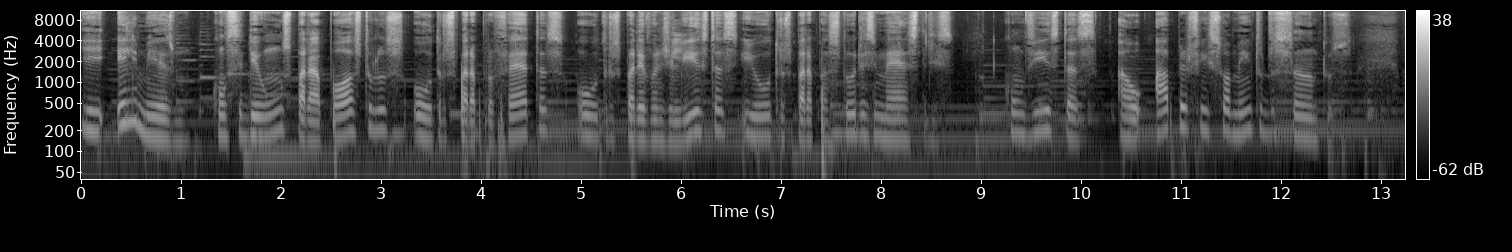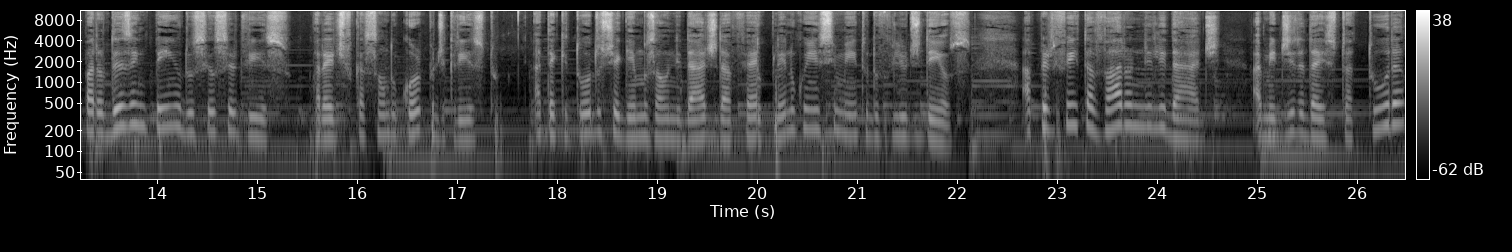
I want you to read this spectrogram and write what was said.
E ele mesmo concedeu uns para apóstolos, outros para profetas, outros para evangelistas e outros para pastores e mestres, com vistas ao aperfeiçoamento dos santos, para o desempenho do seu serviço, para a edificação do corpo de Cristo, até que todos cheguemos à unidade da fé e ao pleno conhecimento do Filho de Deus, à perfeita varonilidade, à medida da estatura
